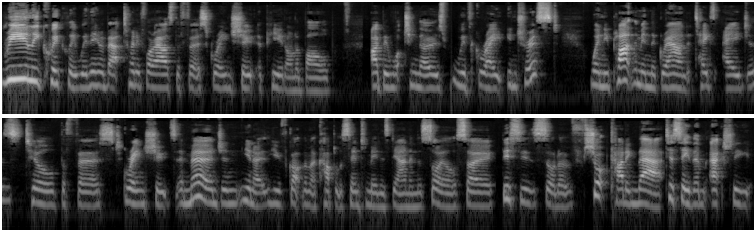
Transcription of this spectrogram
really quickly, within about 24 hours, the first green shoot appeared on a bulb. I've been watching those with great interest when you plant them in the ground, it takes ages till the first green shoots emerge, and you know you've got them a couple of centimeters down in the soil. So this is sort of shortcutting that to see them actually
